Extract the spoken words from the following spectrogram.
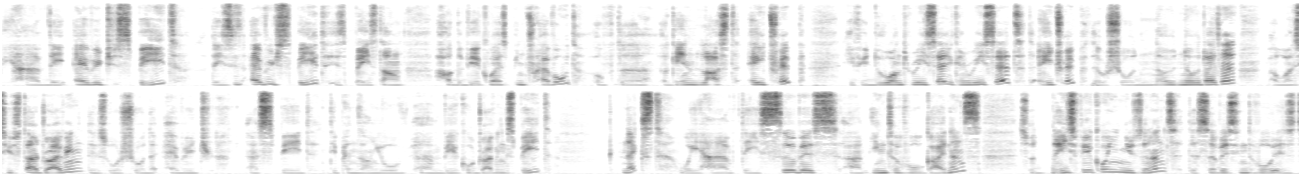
we have the average speed. This is average speed is based on how the vehicle has been traveled over the, again, last A trip. If you do want to reset, you can reset the A trip. They will show no, no data. But once you start driving, this will show the average uh, speed, depends on your um, vehicle driving speed. Next, we have the service um, interval guidance. So this vehicle in New Zealand, the service interval is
